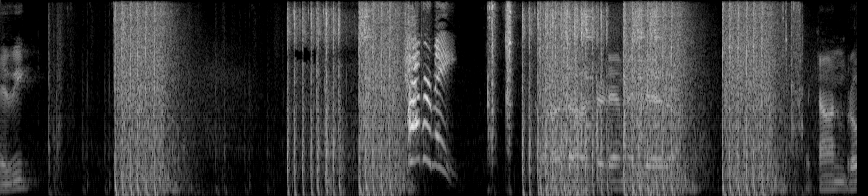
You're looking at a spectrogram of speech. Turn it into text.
हेवी Cover कहाँ से डैमेज है पठान ब्रो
